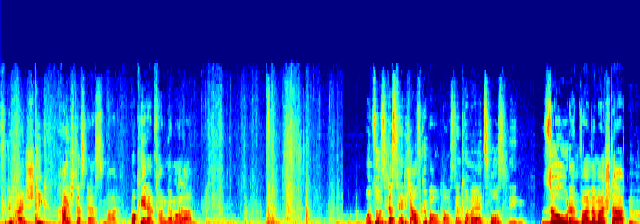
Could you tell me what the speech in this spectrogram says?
für den Einstieg reicht das erstmal. Okay, dann fangen wir mal an. Und so sieht das fertig aufgebaut aus. Dann können wir jetzt loslegen. So, dann wollen wir mal starten.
